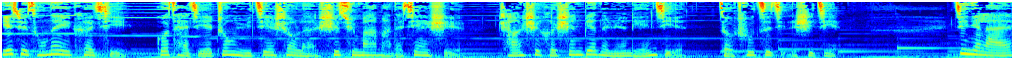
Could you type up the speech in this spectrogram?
也许从那一刻起。郭采洁终于接受了失去妈妈的现实，尝试和身边的人连结，走出自己的世界。近年来，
